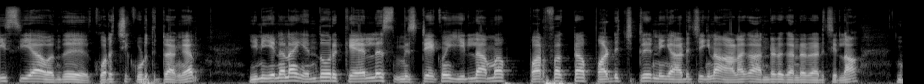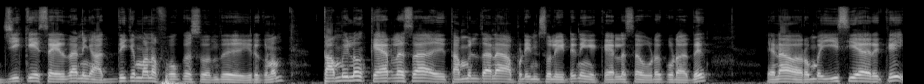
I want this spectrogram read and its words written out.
ஈஸியாக வந்து குறைச்சி கொடுத்துட்டாங்க. இனி என்னென்னா எந்த ஒரு கேர்லெஸ் மிஸ்டேக்கும் இல்லாமல் பர்ஃபெக்டாக படிச்சுட்டு நீங்கள் அடிச்சிங்கன்னா அழகாக ஹண்ட்ரடுக்கு ஹண்ட்ரட் அடிச்சிடலாம். ஜிகே சைடு தான் நீங்கள் அதிகமான ஃபோக்கஸ் வந்து இருக்கணும். தமிழும் கேர்லெஸ்ஸாக தமிழ் தானே அப்படின்னு சொல்லிட்டு நீங்கள் கேர்லெஸ்ஸாக விடக்கூடாது. ஏன்னா ரொம்ப ஈஸியாக இருக்குது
